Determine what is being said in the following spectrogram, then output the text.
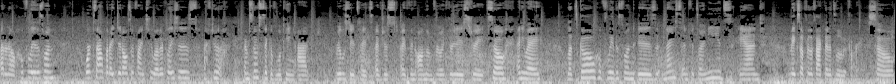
I don't know, hopefully this one works out, but I did also find two other places. I've just, I'm so sick of looking at real estate sites. I've just, I've been on them for like three days straight. So anyway, let's go. Hopefully this one is nice and fits our needs and makes up for the fact that it's a little bit far. So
